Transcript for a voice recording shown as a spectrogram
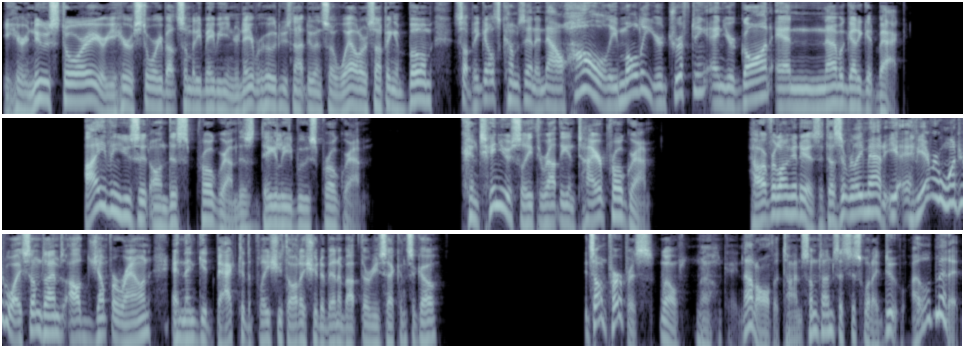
You hear a news story or you hear a story about somebody maybe in your neighborhood who's not doing so well or something, and boom, something else comes in. And now, holy moly, you're drifting and you're gone, and now we got to get back. I even use it on this program, this Daily Boost program, continuously throughout the entire program however long it is. It doesn't really matter. Have you ever wondered why sometimes I'll jump around and then get back to the place you thought I should have been about 30 seconds ago? It's on purpose. Well, okay, not all the time. Sometimes that's just what I do. I'll admit it.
